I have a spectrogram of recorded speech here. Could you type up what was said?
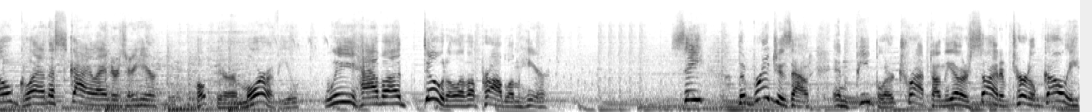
So glad the Skylanders are here. Hope there are more of you. We have a doodle of a problem here. See, the bridge is out, and people are trapped on the other side of Turtle Gully.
